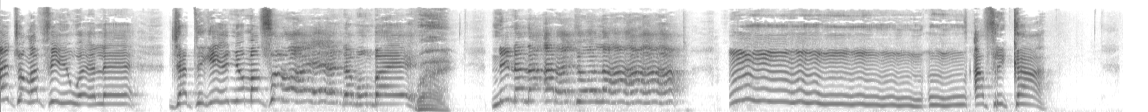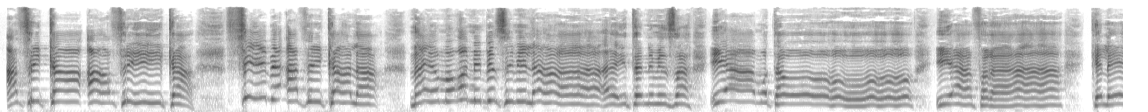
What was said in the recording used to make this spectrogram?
a jɔn ka fi wɛlɛ jatigi ɲuman sɔrɔ ye damuba ye. Ni nana arajo la mm, mm, afrika. Afrika afrika. Fi bɛ afrika la. N'a ye mɔgɔ min bisimila i tɛ nimisa i y'a muta o i y'a faga kelen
